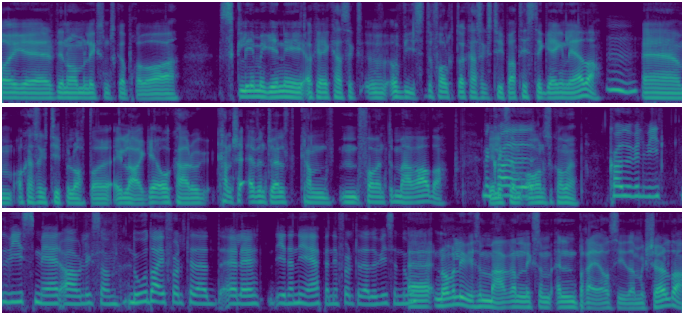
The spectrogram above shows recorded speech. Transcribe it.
Og eh, det er nå vi liksom skal prøve å skli meg inn i okay, slags, og vise til folk da, hva slags type artist jeg egentlig er. da Em, Og hva slags type låter jeg lager, og hva du kanskje eventuelt kan mm, forvente mer av da Men i liksom årene som kommer. hva du vil vise mer av liksom, nå, da, i forhold til det, eller i den nye EP-en, i forhold til det du viser nå? Eh, nå vil jeg vise mer enn liksom, en bredere side av meg sjøl, da.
